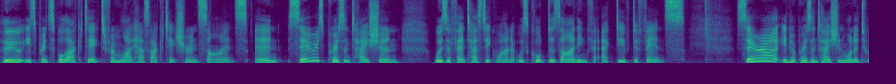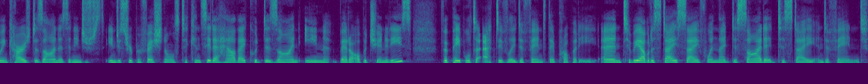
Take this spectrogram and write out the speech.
who is Principal Architect from Lighthouse Architecture and Science. And Sarah's presentation was a fantastic one. It was called Designing for Active Defence. Sarah, in her presentation, wanted to encourage designers and industry professionals to consider how they could design in better opportunities for people to actively defend their property and to be able to stay safe when they decided to stay and defend.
